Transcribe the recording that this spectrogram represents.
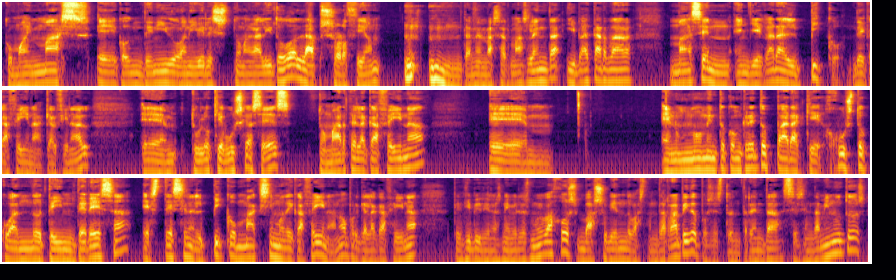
como hay más eh, contenido a nivel estomacal y todo, la absorción también va a ser más lenta y va a tardar más en, llegar al pico de cafeína, que al final tú lo que buscas es tomarte la cafeína en un momento concreto para que justo cuando te interesa estés en el pico máximo de cafeína, ¿no? Porque la cafeína al principio tienes niveles muy bajos, va subiendo bastante rápido, pues esto en 30, 60 minutos,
